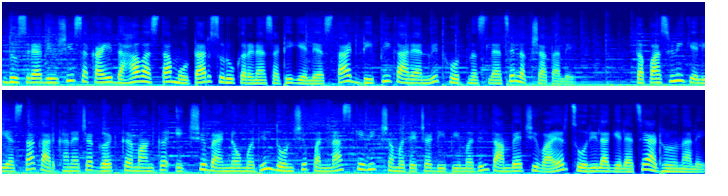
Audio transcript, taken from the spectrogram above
दुसऱ्या दिवशी सकाळी दहा वाजता मोटार सुरू करण्यासाठी गेले असता डीपी कार्यान्वित होत नसल्याचे लक्षात आले. तपासणी केली असता कारखान्याच्या गट क्रमांक एकशे ब्याण्णव मधील दोनशे पन्नास केव्ही क्षमतेच्या डीपीमधील तांब्याची वायर चोरीला गेल्याचे आढळून आले.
